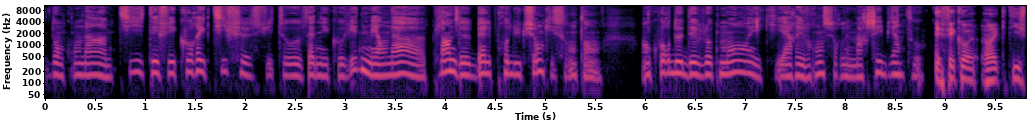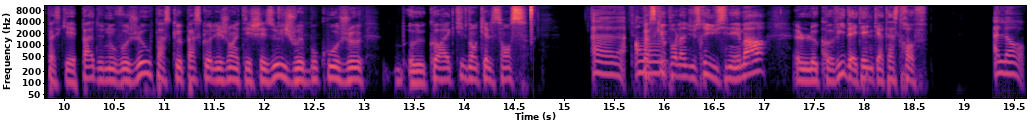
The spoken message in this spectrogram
donc on a un petit effet correctif suite aux années Covid, mais on a plein de belles productions qui sont en, en cours de développement et qui arriveront sur le marché bientôt. Effet correctif parce qu'il n'y avait pas de nouveaux jeux ou parce que, parce que les gens étaient chez eux, ils jouaient beaucoup aux jeux euh, correctifs dans quel sens? Euh, Parce que pour l'industrie du cinéma, le Covid a été une catastrophe. Alors,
